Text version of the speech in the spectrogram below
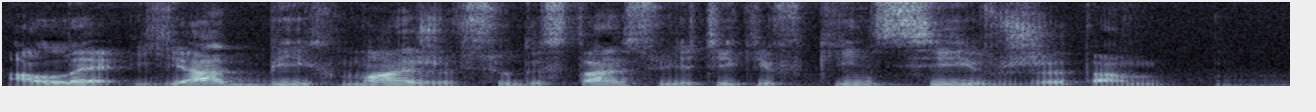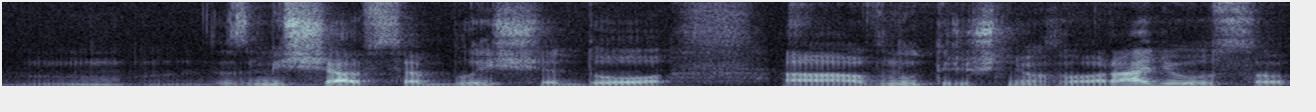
Але я біг майже всю дистанцію, я тільки в кінці вже там зміщався ближче до а, внутрішнього радіусу,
